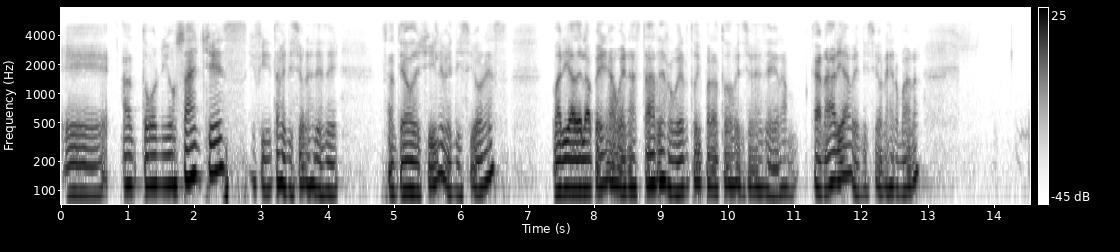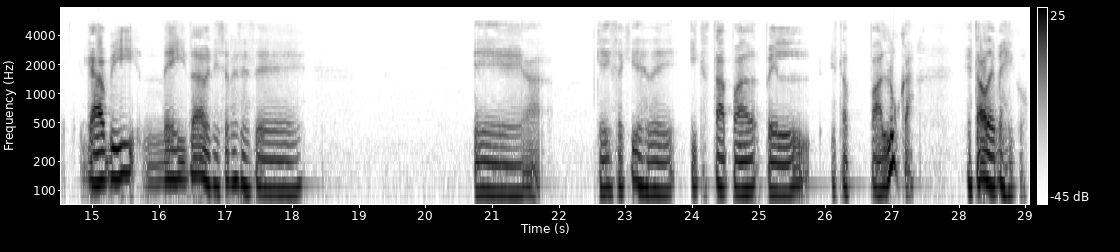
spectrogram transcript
Eh, Antonio Sánchez, infinitas bendiciones desde Santiago de Chile, bendiciones. María de la Peña, buenas tardes. Roberto, y para todos, bendiciones de Gran Canaria, bendiciones hermana. Gaby Neida, bendiciones desde... Eh, que dice aquí desde Ixtapal, Ixtapaluca, Estado de México.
